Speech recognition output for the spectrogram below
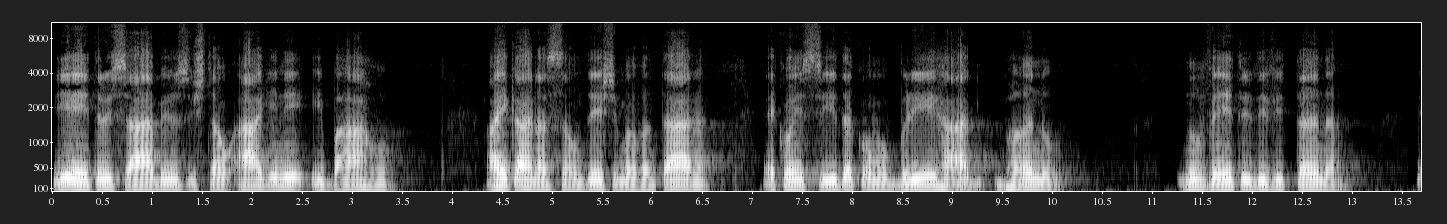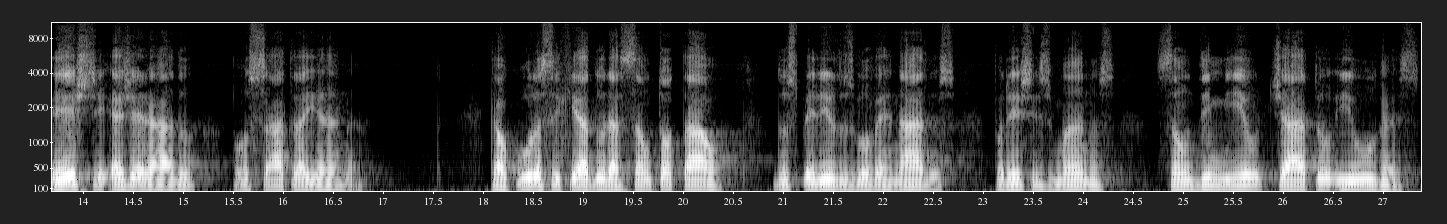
e entre os sábios estão Agni e Barro. A encarnação deste Manvantara é conhecida como Brihadbhanu, no ventre de Vitana. Este é gerado por Satrayana. Calcula-se que a duração total dos períodos governados por estes manos são de mil chato yugas,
